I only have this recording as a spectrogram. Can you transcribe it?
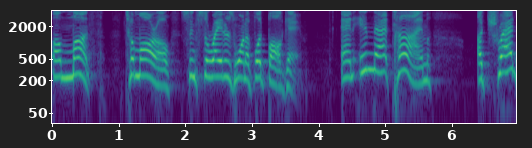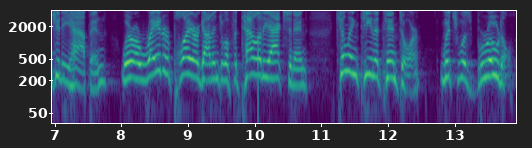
a month tomorrow since the Raiders won a football game. And in that time, a tragedy happened where a Raider player got into a fatality accident, killing Tina Tintor, which was brutal,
